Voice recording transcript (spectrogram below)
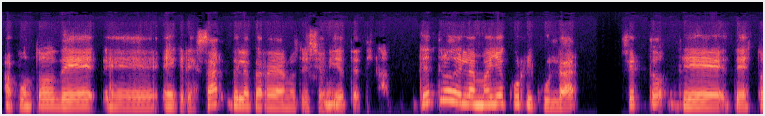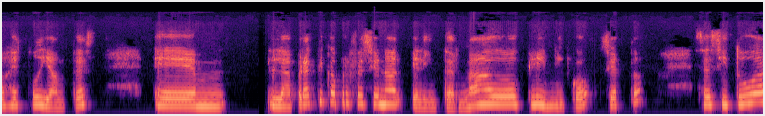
a punto de eh, egresar de la carrera de nutrición y dietética. Dentro de la malla curricular, ¿cierto? De, estos estudiantes, la práctica profesional, el internado clínico, ¿cierto? se sitúa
